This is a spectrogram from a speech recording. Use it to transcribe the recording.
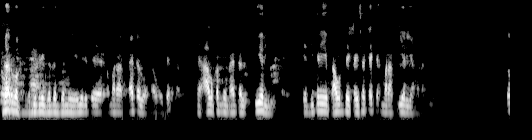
દર વખતે દીકરી જગતજનની એવી રીતે અમારા ટાઇટલ હોતા હોય છે. અને આ વખતનું ટાઇટલ પિયરી એ દીકરી પ્રાઉડથી કહી શકે કે મારા પિયરિયા મને તો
